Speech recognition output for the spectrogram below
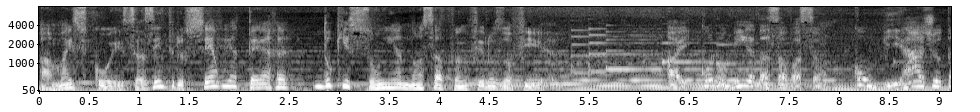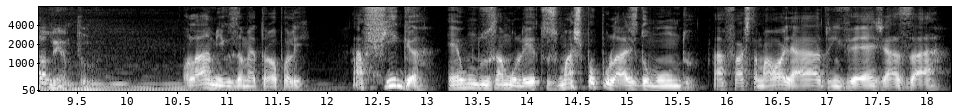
Há mais coisas entre o céu e a terra do que sonha nossa vã filosofia. A economia da salvação, com Biagio Talento. Olá, amigos da metrópole. A figa é um dos amuletos mais populares do mundo. Afasta mal olhado, inveja, azar.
